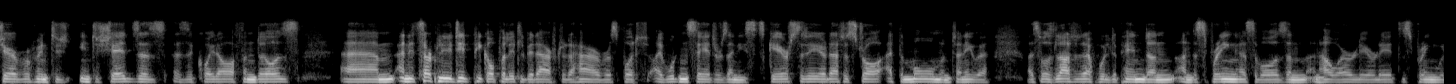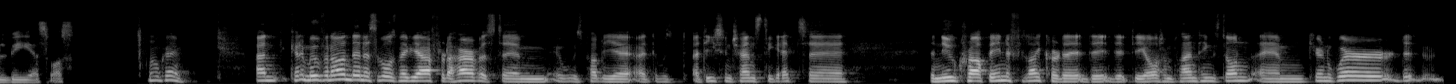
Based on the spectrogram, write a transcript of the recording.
went into into sheds as as it quite often does. Um, and it certainly did pick up a little bit after the harvest, but I wouldn't say there's any scarcity or that of straw at the moment anyway. I suppose a lot of that will depend on, on the spring, I suppose, and, and how early or late the spring will be, I suppose. Okay. And kind of moving on then, I suppose maybe after the harvest, um, it was probably a, a, it was a decent chance to get uh, the new crop in, if you like, or the the, the, the autumn plantings done. Um, Ciaran, where did,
